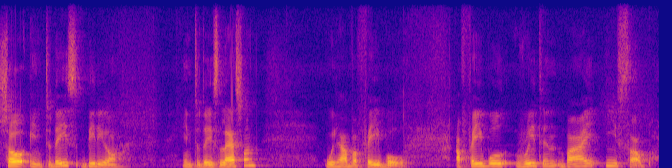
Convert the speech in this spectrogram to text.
So in today's video, in today's lesson, we have a fable. A fable written by Aesop.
